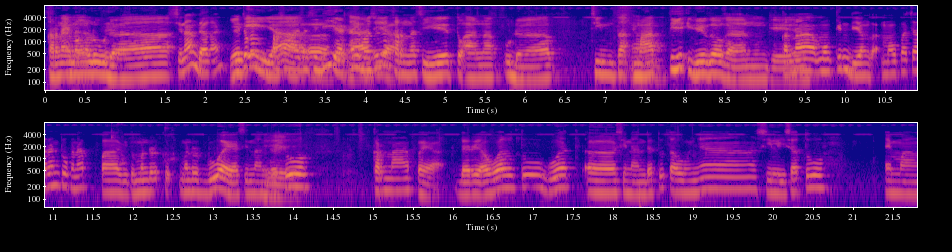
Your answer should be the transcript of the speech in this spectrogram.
karena Si emang Nanda, lu iya. udah si Nanda kan Ya itu kan Iya, personalisasi eh, dia Eh, kan. maksudnya iya. karena si itu anak udah cinta mati gitu kan mungkin. karena mungkin dia nggak mau pacaran tuh kenapa gitu menurut menurut gua ya si Nanda Iya. tuh karena apa ya dari awal tuh gua eh, si Nanda tuh taunya si Lisa tuh emang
